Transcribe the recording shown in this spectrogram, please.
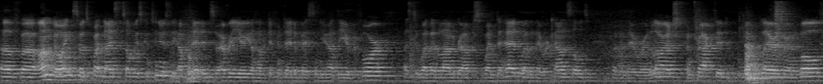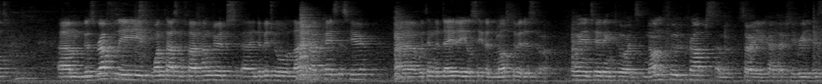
of uh, ongoing, so it's quite nice. It's always continuously updated, so every year you'll have a different database than you had the year before as to whether the land grabs went ahead, whether they were cancelled, whether they were enlarged, contracted, what players are involved. Um, there's roughly 1,500 uh, individual land grab cases here. Uh, within the data, you'll see that most of it is orientating towards non-food crops. I'm sorry, you can't actually read this.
